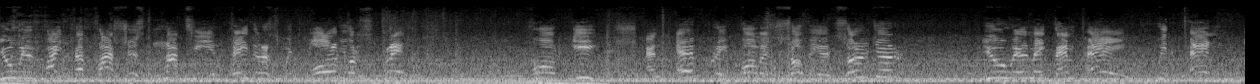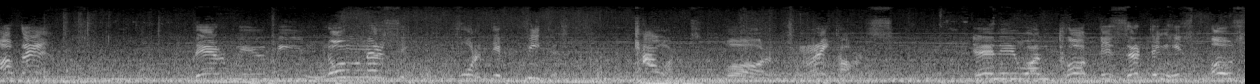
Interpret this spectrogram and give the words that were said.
You will fight the fascist Nazi invaders with all your strength. For each and every fallen Soviet soldier, you will make them pay with ten of them. There will be no mercy for defeated cowards or traitors. Anyone caught deserting his post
